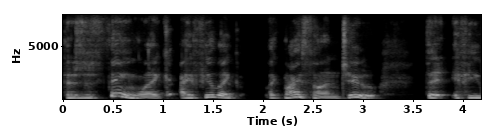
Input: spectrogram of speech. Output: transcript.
there's this thing like I feel like like my son too, that if he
